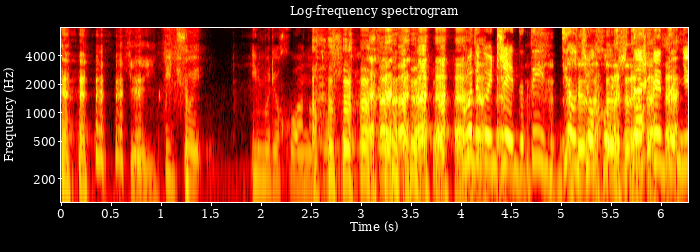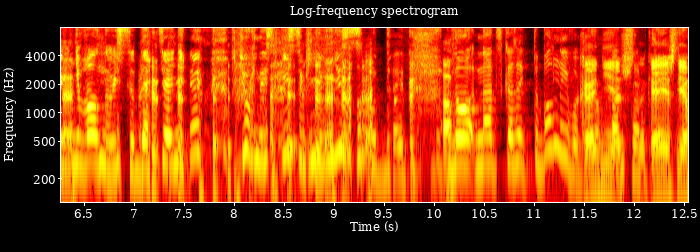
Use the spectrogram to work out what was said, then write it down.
и чё, и марихуану тоже. Вот такой, Джей, да ты делай, что хочешь, да, это не, не волнуйся, да, тебя не- в черный список не внесут, да. А Но, надо сказать, ты был на его первом Конечно, концерте? конечно. Я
